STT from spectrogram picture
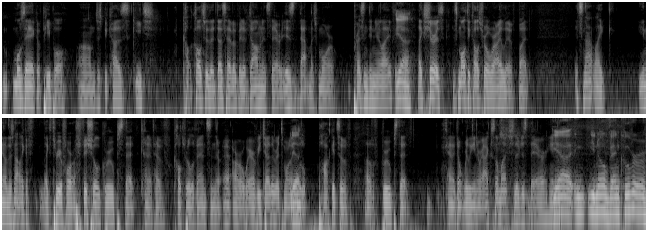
m- mosaic of people. Um, just because each cul- culture that does have a bit of dominance there is that much more present in your life. yeah, Like, sure, it's it's multicultural where I live, but it's not like you know, there's not like a, like three or four official groups that kind of have cultural events and they are aware of each other. It's more like Yeah. little pockets of of groups that kind of don't really interact so much. They're just there. You know? Yeah, and you know, Vancouver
